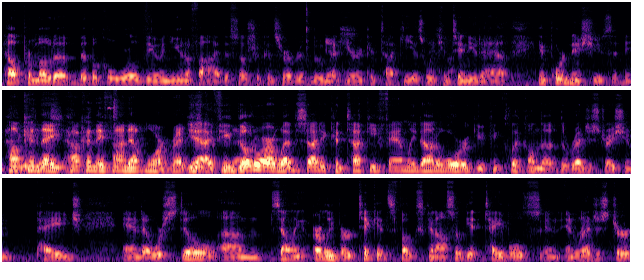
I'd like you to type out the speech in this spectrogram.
help promote a biblical worldview, and unify the social conservative movement Yes. here in Kentucky as we continue to have important issues that need. How to be can they addressed. How can they find out more and register? Yeah, if you that? go to our website at kentuckyfamily.org, you can click on the, the registration page. And uh, we're still um, selling early bird tickets. Folks can also get tables and, and register.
